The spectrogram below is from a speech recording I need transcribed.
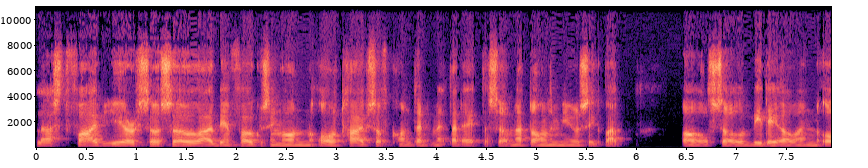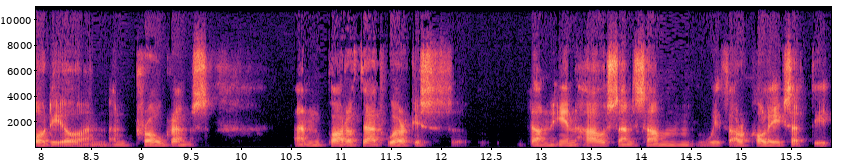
last five years or so, I've been focusing on all types of content metadata. So not only music, but also video and audio and, and programs. And part of that work is done in-house and some with our colleagues at the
